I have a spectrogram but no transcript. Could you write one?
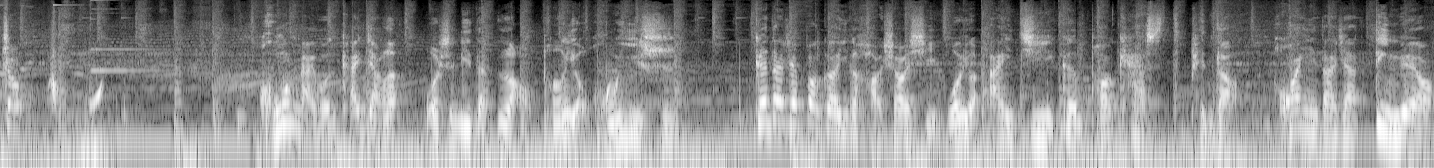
招。胡乃文开讲了，我是你的老朋友胡医师。跟大家报告一个好消息，我有 IG 跟 Podcast 频道，欢迎大家订阅哦。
